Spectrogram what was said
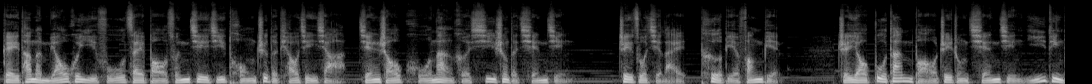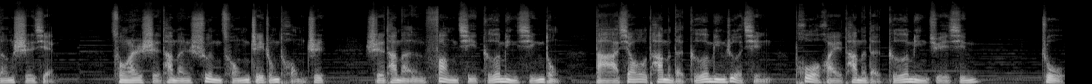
给他们描绘一幅在保存阶级统治的条件下减少苦难和牺牲的前景。这做起来特别方便。只要不担保这种前景一定能实现，从而使他们顺从这种统治，使他们放弃革命行动，打消他们的革命热情，破坏他们的革命决心。注《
